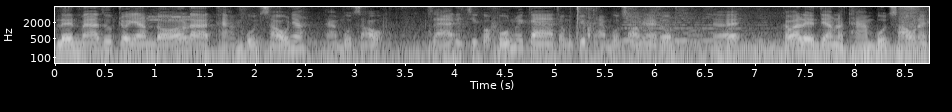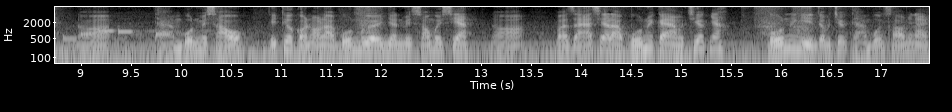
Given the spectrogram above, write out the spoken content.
Lên mã giúp cho em đó là thảm 46 nhá, thảm 46 giá thì chỉ có 40k cho một chiếc thảm 46 như này thôi. Đấy, các bác lên cho em là thảm 46 này. Đó, thảm 46 kích thước của nó là 40 nhân với 60 cm đó. Và giá sẽ là 40k một chiếc nhá. 40.000 cho một chiếc thảm 46 như này.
